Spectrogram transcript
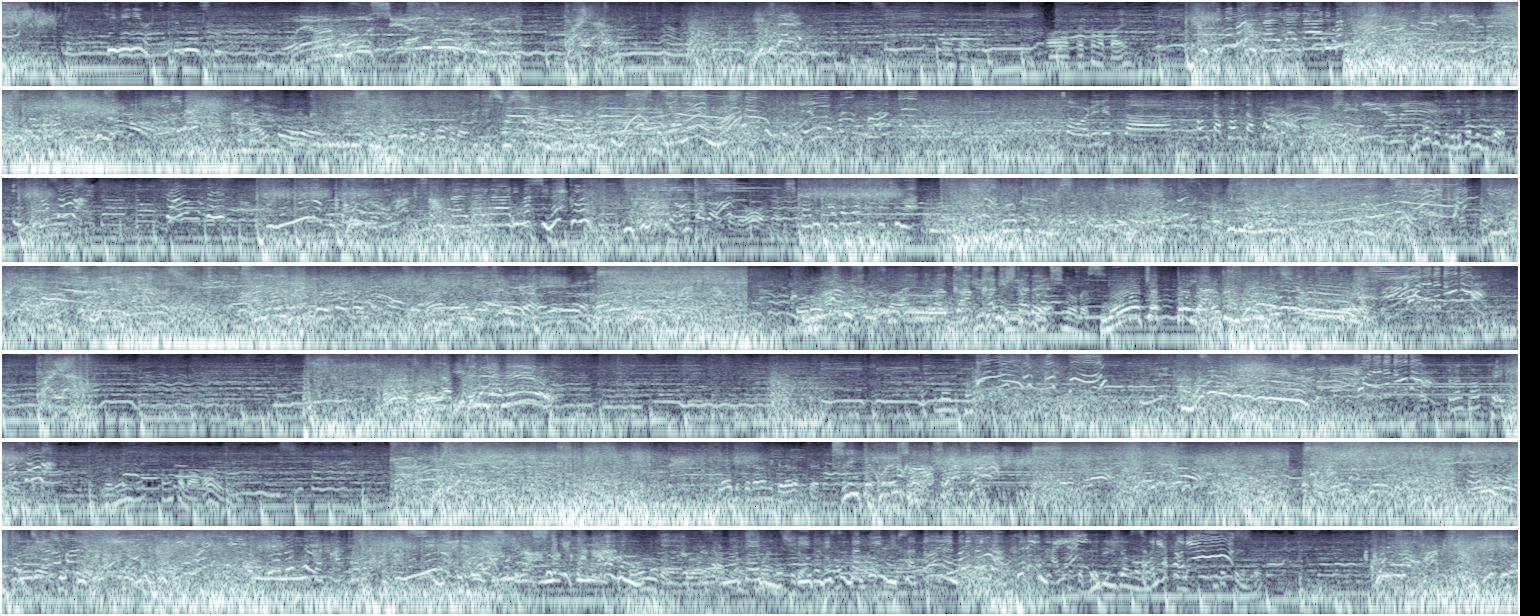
とやるかもしれあれでどうだトロトロやってんじゃねえよ 쓰면서 게이지 그러면 평타 나가요 내가 믿게 내가 믿게 내가 믿게 ついてこれるかそらそらこちらの番 スピードでスザクに勝とうなんて人は不便早いそりゃそりゃこいつはサービスができる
